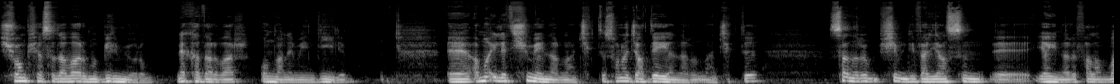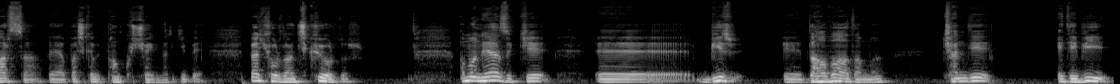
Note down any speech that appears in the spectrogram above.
şu an piyasada var mı bilmiyorum. Ne kadar var ondan emin değilim. Ee, ama iletişim yayınlarından çıktı. Sonra cadde yayınlarından çıktı. Sanırım şimdi Veryans'ın e, yayınları falan varsa veya başka bir pankuş yayınları gibi belki oradan çıkıyordur. Ama ne yazık ki e, bir e, dava adamı kendi edebi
